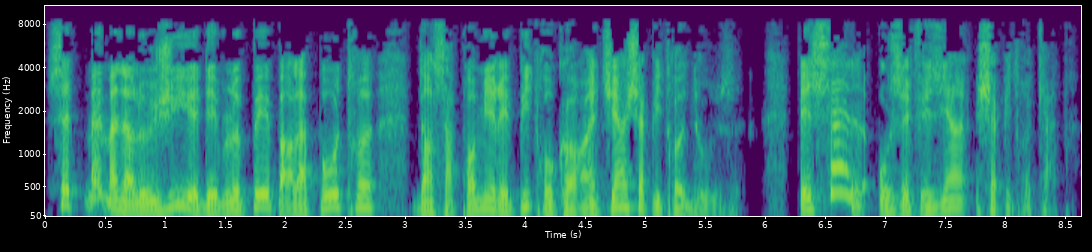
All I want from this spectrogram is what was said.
Cette même analogie est développée par l'apôtre dans sa première épître aux Corinthiens chapitre 12 et celle aux Éphésiens chapitre 4.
